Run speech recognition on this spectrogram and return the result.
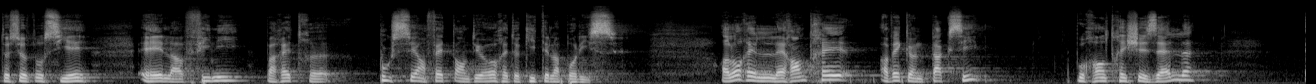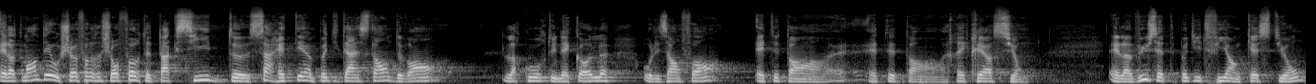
de ce dossier et elle a fini par être poussée en fait en dehors et de quitter la police. Alors elle est rentrée avec un taxi pour rentrer chez elle. Elle a demandé au chauffeur, de taxi de s'arrêter un petit instant devant la cour d'une école où les enfants étaient en, étaient en récréation. Elle a vu cette petite fille en question.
